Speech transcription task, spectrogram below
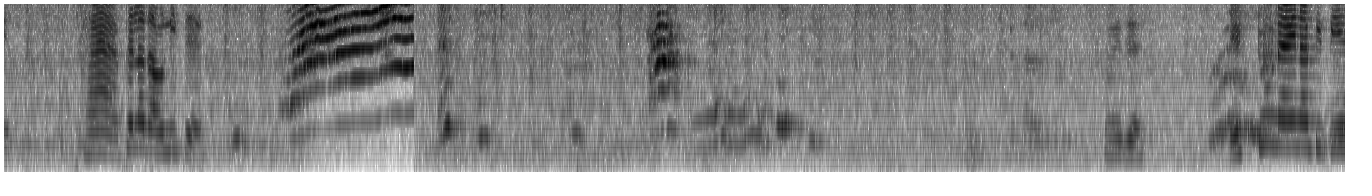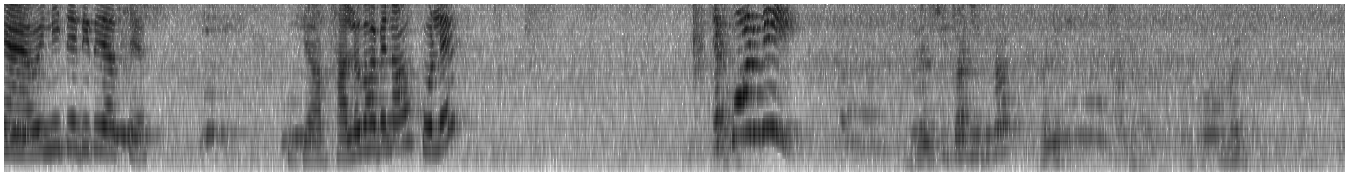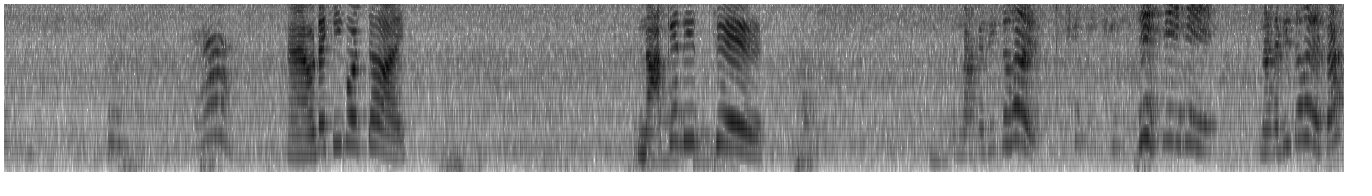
হ্যাঁ ফেলে দাও নিচে। ওই যে। একটু নেয় না পিপি হ্যাঁ ওই নিচে দিতে যাচ্ছে। যা ভালোভাবে নাও কোলে। এ পড়বি? হ্যাঁ ওটা কি করতে হয়? নাকে দিচ্ছে। নাকে দিতে হয়? নাকে দিতে হয় এটা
